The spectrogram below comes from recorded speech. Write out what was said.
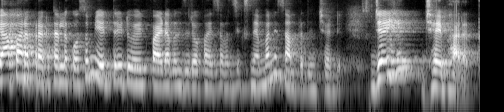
వ్యాపార ప్రకటనల కోసం eight three two eight five double zero five seven six నెంబర్ని సంప్రదించండి. జై హింద్ జై భారత్.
